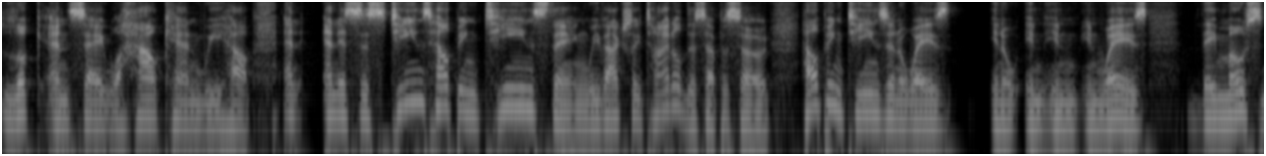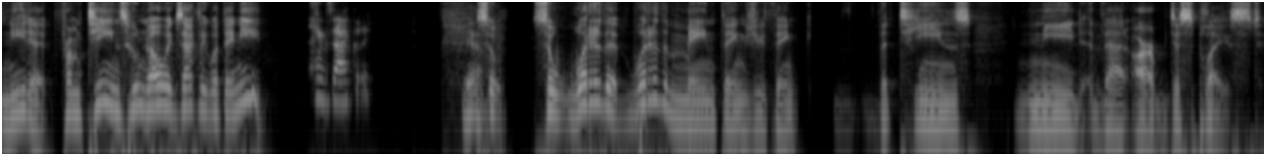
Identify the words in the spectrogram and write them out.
look and say well how can we help and and it's this teens helping teens thing we've actually titled this episode helping teens in a ways in a, in in in ways they most need it from teens who know exactly what they need. exactly. Yeah. So so what are the what are the main things you think the teens need that are displaced?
